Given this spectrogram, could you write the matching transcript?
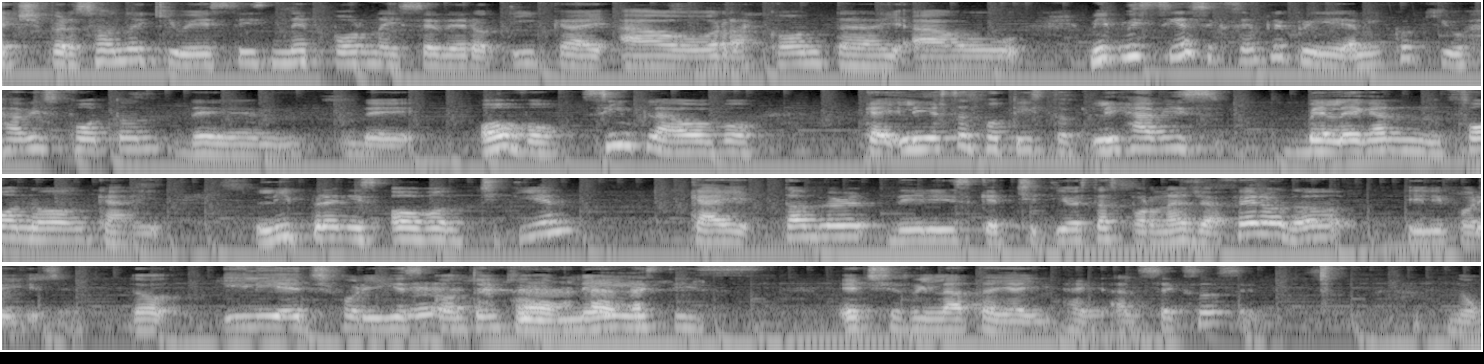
ec personoi kiu estis ne pornai sed eroticae, au racontai, au... Mi, mi scias exemple pri amico kiu havis foton de, de ovo, simpla ovo, kai li estas fotisto, li havis belegan fonon, kai li prenis ovon citiel, kaj Tumblr diris ke ĉi tio estas pornaĵa afero do ili forigis ĝin do ili eĉ forigis kontojn kiuj ne estis eĉ rilataj al, sexo sed no.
